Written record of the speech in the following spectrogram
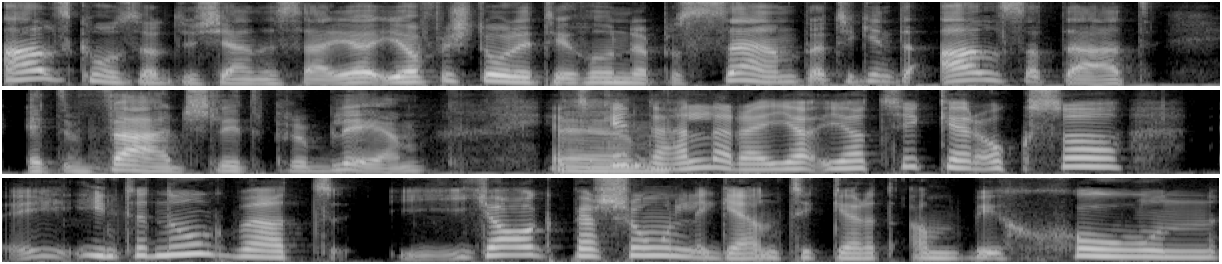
alls konstigt att du känner så här. jag, jag förstår det till 100%, jag tycker inte alls att det är ett, ett världsligt problem. Jag tycker Ehm. inte heller det. Jag, jag tycker också, inte nog med att jag personligen tycker att ambition,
